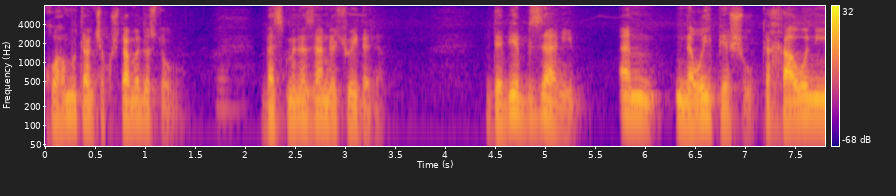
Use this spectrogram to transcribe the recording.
خۆ هەمووتان چە کوشتان بەدەستەوە بوو بەس منەزان لە کوێی دەگەم دەبێ بزانین ئەم نەوەی پێشوو کە خاوەنی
